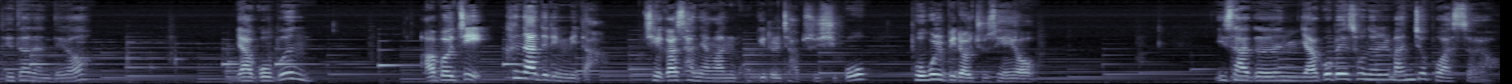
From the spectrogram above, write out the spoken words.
대단한데요? 야곱은 아버지, 큰아들입니다. 제가 사냥한 고기를 잡수시고 복을 빌어주세요. 이삭은 야곱의 손을 만져보았어요.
